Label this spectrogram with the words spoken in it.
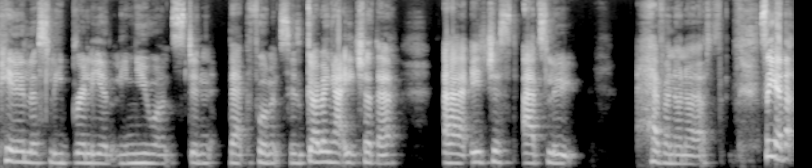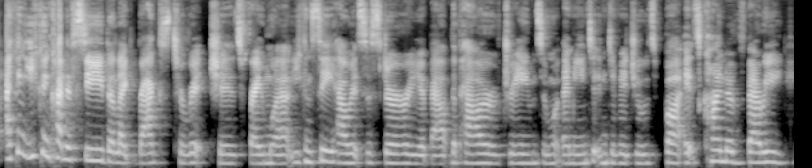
peerlessly, brilliantly nuanced in their performances, going at each other. Uh, it's just absolute heaven on earth. So yeah, that, I think you can kind of see the like rags to riches framework. You can see how it's a story about the power of dreams and what they mean to individuals, but it's kind of very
